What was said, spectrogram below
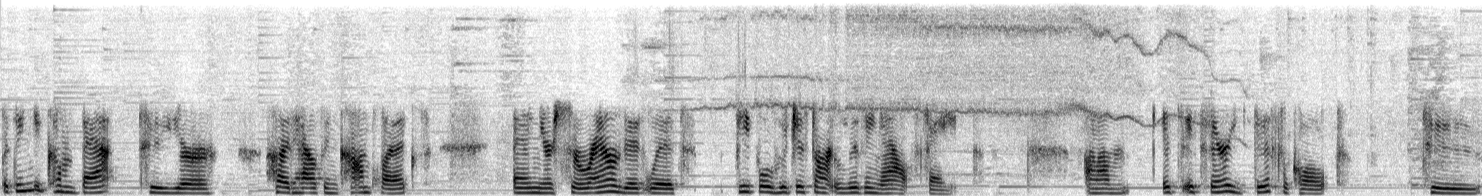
But then you come back to your HUD housing complex and you're surrounded with people who just aren't living out faith. Um, it's it's very difficult to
